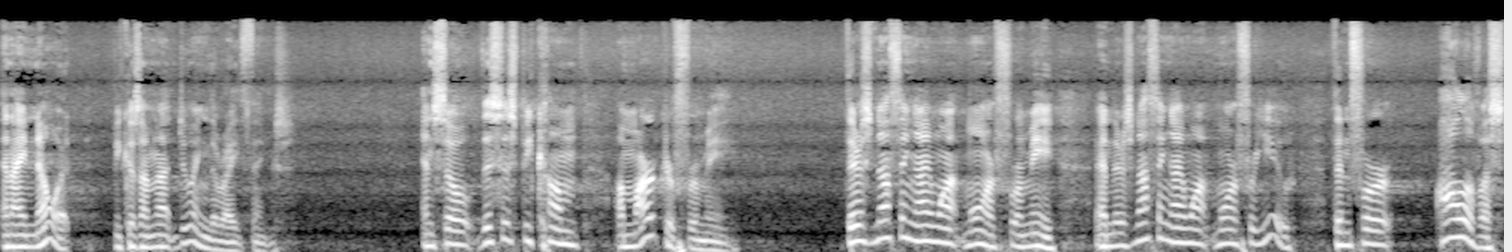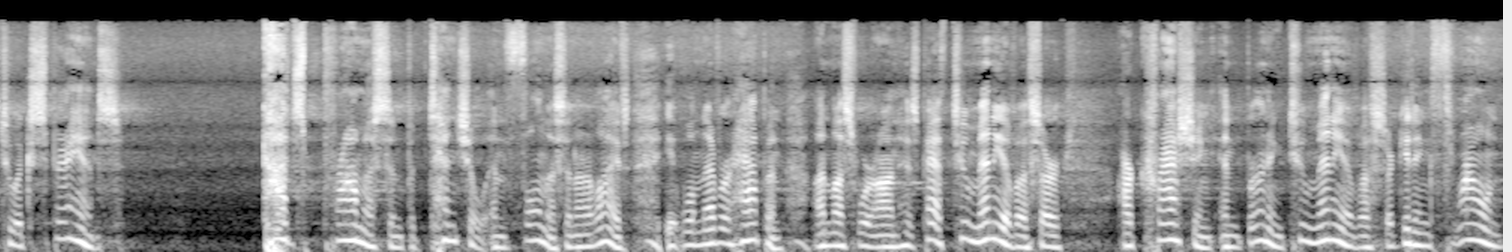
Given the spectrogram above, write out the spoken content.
And I know it because I'm not doing the right things. And so this has become a marker for me. There's nothing I want more for me, and there's nothing I want more for you than for all of us to experience God's promise and potential and fullness in our lives. It will never happen unless we're on His path. Too many of us are, are crashing and burning. Too many of us are getting thrown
